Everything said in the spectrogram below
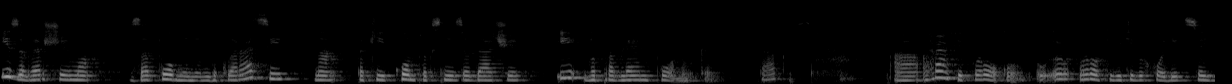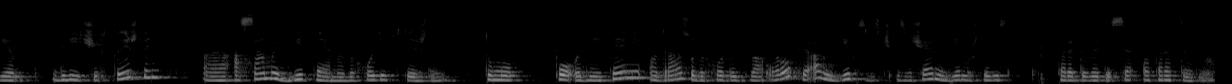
і завершуємо заповненням декларації на такі комплексні задачі і виправляємо помилки. Так? А графік уроку, уроків, які виходять, це є двічі в тиждень, а саме дві теми виходять в тиждень. Тому по одній темі одразу виходить два уроки, але їх, звичайно, є можливість передивитися оперативно.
